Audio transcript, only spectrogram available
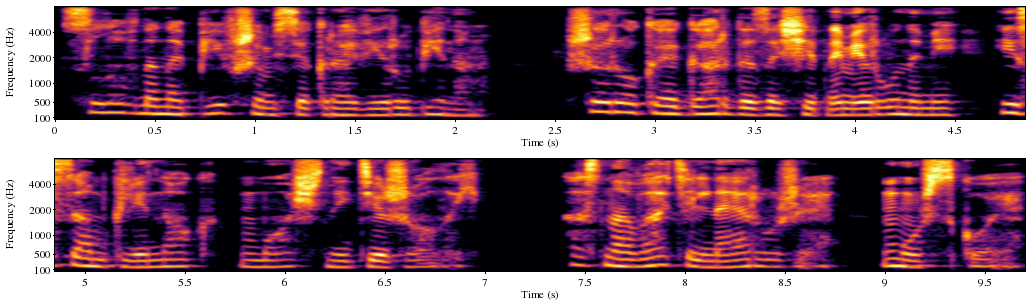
словно напившимся крови рубином. Широкая гарда защитными рунами и сам клинок мощный, тяжелый. Основательное оружие, мужское.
